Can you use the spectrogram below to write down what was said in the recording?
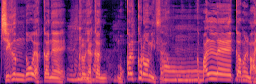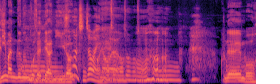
지금도 약간의 그런 약간 뭐 껄끄러움이 있어요. 어. 그 빨래감을 많이 만드는 어. 곳에 대한 이런 수건 진짜 많이 아니, 나와요. 맞아, 맞아, 맞아. 어. 어. 근데. 뭐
